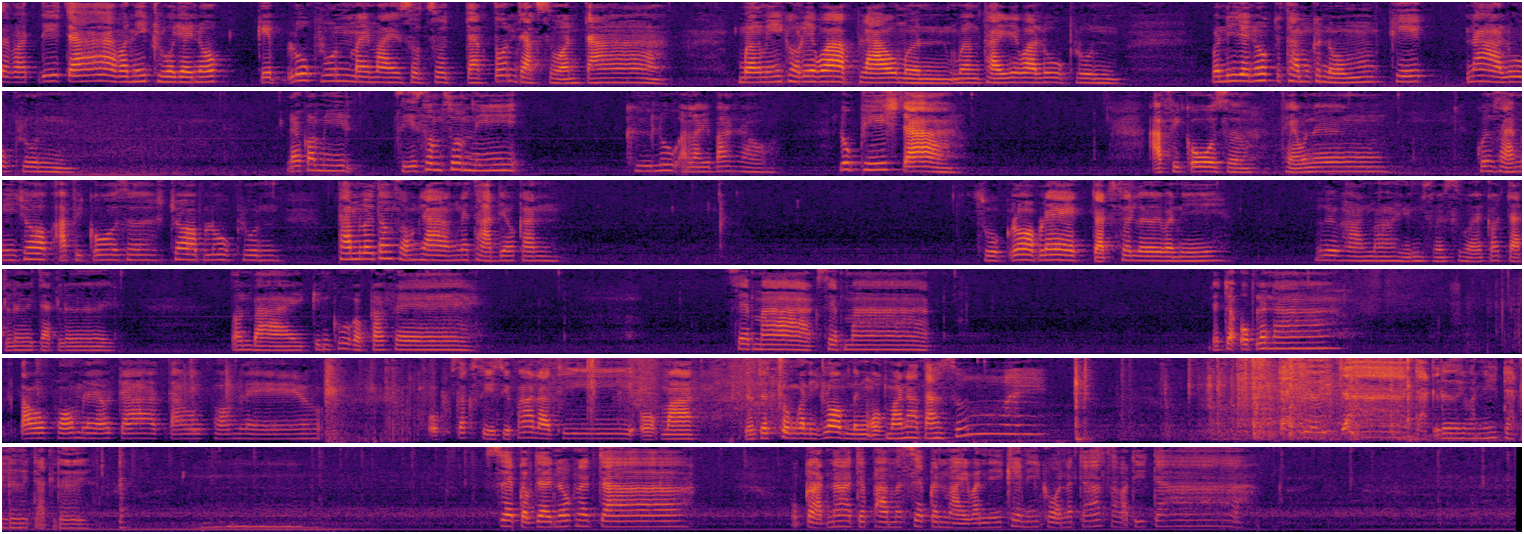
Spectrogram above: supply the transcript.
สวัสดีจ้า วันนี้ครัวยายนก เก็บลูกพลุนใหม่ๆ สดๆ จากต้นจากสวนจ้า เมืองนี้เขาเรียกว่าพลาวเหมือนเมืองไทยเรียกว่าลูกพลุน วันนี้ยายนกจะทำขนมเค้กหน้าลูกพลุน แล้วก็มีสีส้มๆนี้ คือลูกอะไรบ้านเรา ลูกพีชจ้าอาฟิโกสแถวหนึ่ง คุณสามีชอบอาฟิโกสชอบลูกพรุนทำเลยทั้งสองอย่างในถาดเดียวกัน สุกรอบแรกจัดซะเลยวันนี้ เลือกทานมาเห็นสวยๆ ก็จัดเลยจัดเลย ตอนบ่ายกินคู่กับกาแฟแซ่บมากแซ่บมาก เดี๋ยวจะอบแล้วนะ เตาพร้อมแล้วจ้า เตาพร้อมแล้ว อบสักสี่สิบห้านาทีออกมา เดี๋ยวจะชมกันอีกรอบหนึ่งออกมาหน้าตาสวยจัดเลยจ้า จัดเลยวันนี้จัดเลยจัดเลยแซ่บกับยายนกนะจ๊ะโอกาสหน้าจะพามาแซ่บกันใหม่วันนี้แค่นี้ก่อนนะจ๊ะ สวัสดีจ้า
